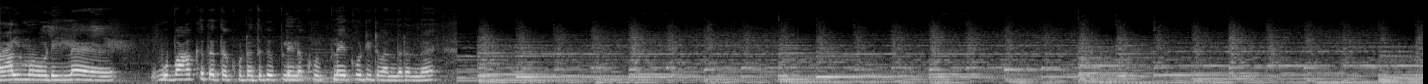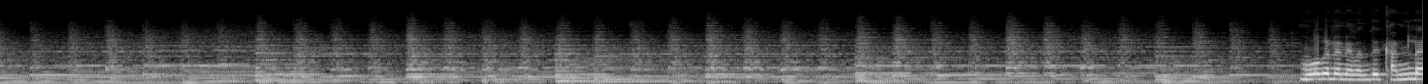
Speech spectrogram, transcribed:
நாலு மாவடியில் வாக்குத்தத்த கூட்டத்துக்கு பிள்ளைகளை கூ பிள்ளைய கூட்டிகிட்டு வந்திருந்தேன். மோகனனை வந்து கண்ணில்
